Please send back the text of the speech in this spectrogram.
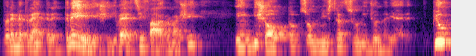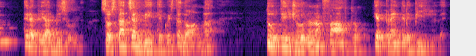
dovrebbe prendere 13 diversi farmaci in 18 somministrazioni giornaliere, più terapia al bisogno. Sostanzialmente questa donna tutto il giorno non fa altro che prendere pillole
